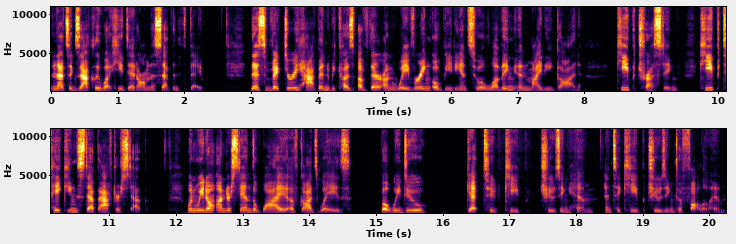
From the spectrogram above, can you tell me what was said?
And that's exactly what he did on the seventh day. This victory happened because of their unwavering obedience to a loving and mighty God. Keep trusting, keep taking step after step. When we don't understand the why of God's ways, but we do get to keep choosing Him and to keep choosing to follow Him.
